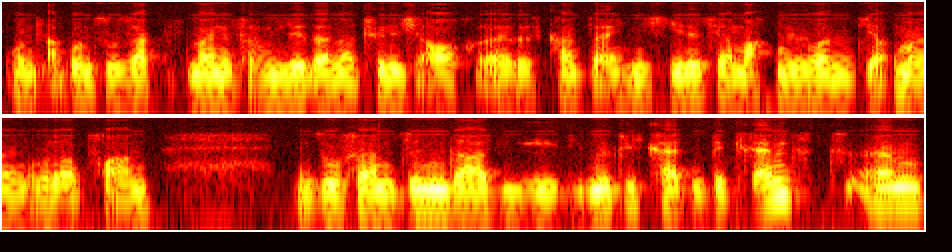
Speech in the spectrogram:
Und ab und zu sagt meine Familie dann natürlich auch, äh, das kannst du eigentlich nicht jedes Jahr machen, wir wollen dich auch mal in Urlaub fahren. Insofern sind da die, die Möglichkeiten begrenzt. Ähm,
